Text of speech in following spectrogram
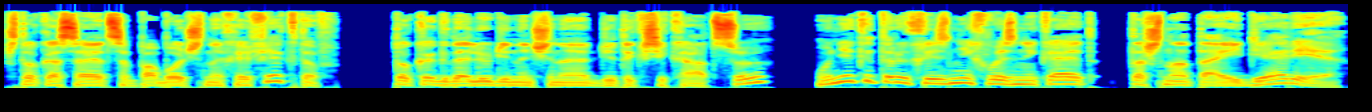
Что касается побочных эффектов, то когда люди начинают детоксикацию, у некоторых из них возникает тошнота и диарея.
